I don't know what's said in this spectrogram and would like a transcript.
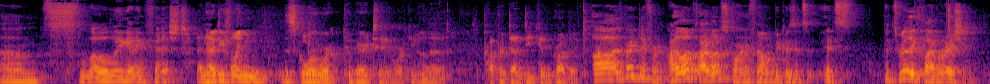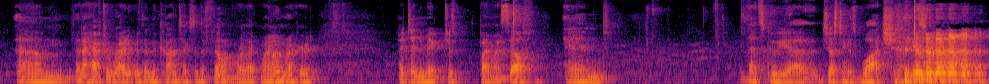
um, slowly getting finished. And how do you find the score work compared to working on a proper Dan Deacon project? Uh, it's very different. I love I love scoring a film because it's it's it's really a collaboration, um, and I have to write it within the context of the film. Where like my own record, I tend to make just by myself, and that's Gooey uh, adjusting his watch. in case you- the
